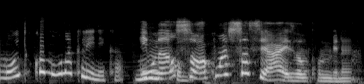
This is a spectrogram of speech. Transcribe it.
muito comum na clínica. E não comum. só com as sociais, vamos combinar.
